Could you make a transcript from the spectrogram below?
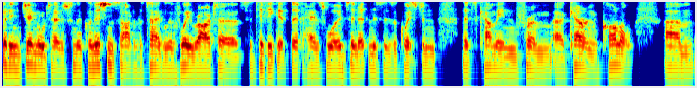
But in general terms, from the clinician side of the table, if we write a certificate that has words in it, and this is a question that's come in from uh, Karen Connell, um,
